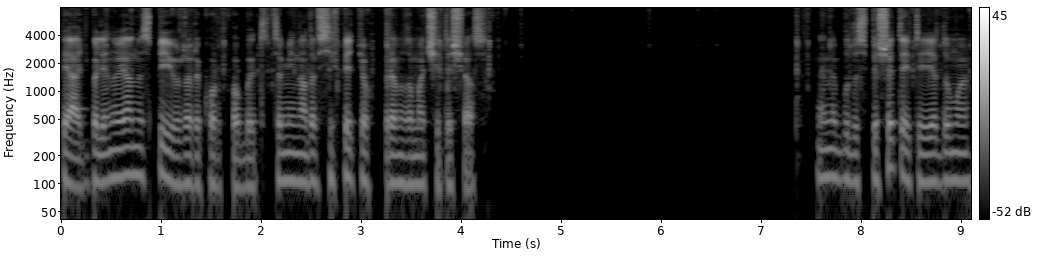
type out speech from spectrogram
П'ять, блін, ну я не спію вже рекорд побити. Це мені треба всіх п'ятьох прям замочити зараз. Я не буду спішити йти, я думаю.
